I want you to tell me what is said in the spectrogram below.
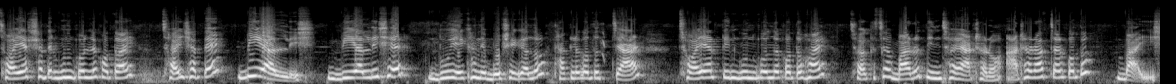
ছয় আর সাথে গুণ করলে কত হয়? ছয় সাথে বিয়াল্লিশ। বিয়াল্লিশের দুই এখানে বসে গেল, থাকলে কত? চার। ছয় আর তিন গুণ করলে কত হয়? ছয় ছয় বারো, তিন ছয় আঠারো। আঠারো আর চার কত? বাইশ।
